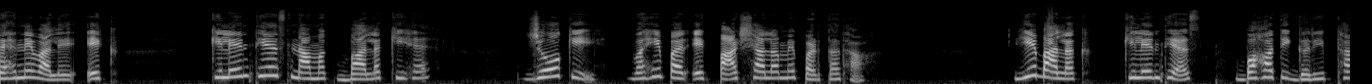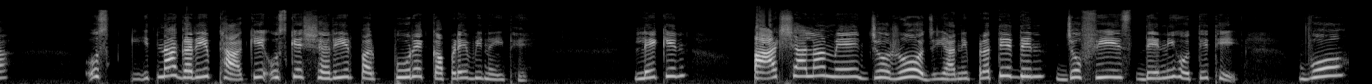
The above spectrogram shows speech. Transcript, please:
रहने वाले एक किलेंथियस नामक बालक की है, जो कि वहीं पर एक पाठशाला में पढ़ता था। ये बालक किलेंथियस बहुत ही गरीब था। उस, इतना गरीब था कि उसके शरीर पर पूरे कपड़े भी नहीं थे। लेकिन पाठशाला में जो रोज, यानी प्रतिदिन जो फ़ीस देनी होती थी, वो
